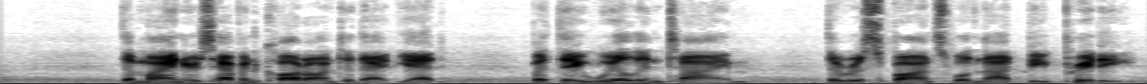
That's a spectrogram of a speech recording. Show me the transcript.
The minors haven't caught on to that yet, but they will in time. The response will not be pretty,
